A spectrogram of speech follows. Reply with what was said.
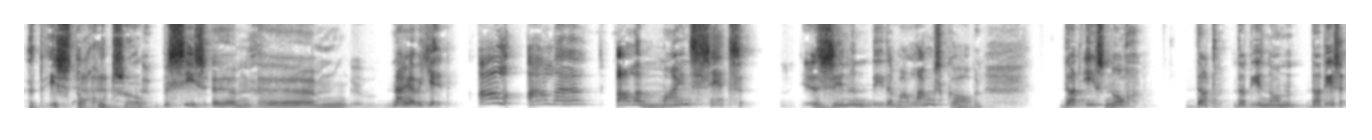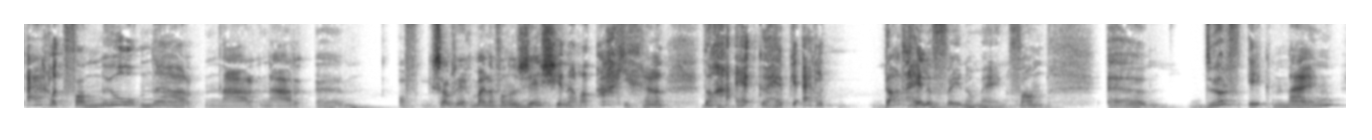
Het is toch goed zo? Precies. ehm, ehm, nou ja, weet je, alle, alle, alle mindset zinnen die er maar langskomen, dat is nog, dat, dat, is dan, dat is eigenlijk van nul naar, naar, naar ehm, of ik zou zeggen, bijna van een zesje naar een achtje gaan, dan ga, heb, je eigenlijk dat hele fenomeen van, ehm, durf ik mijn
